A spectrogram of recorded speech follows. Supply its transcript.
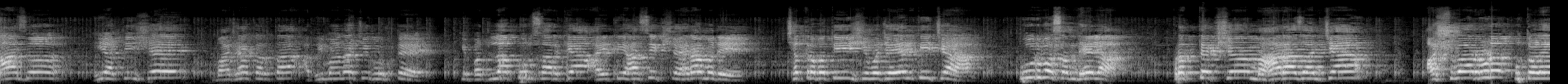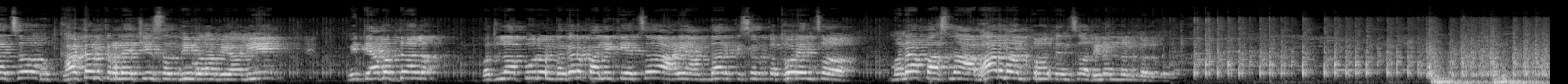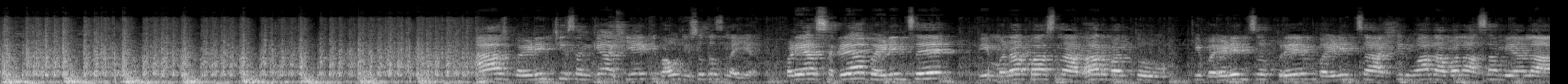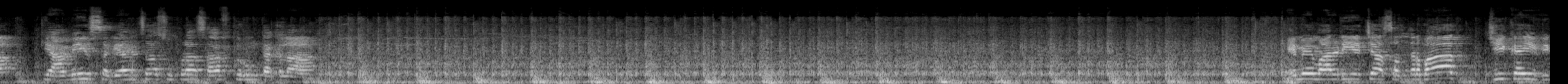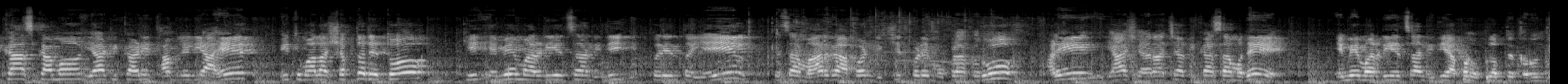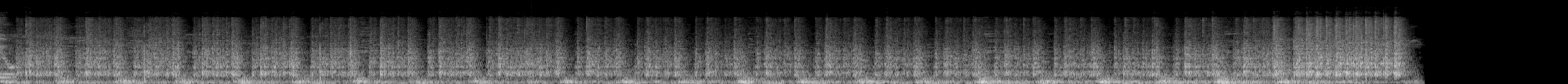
आज ही अतिशय माझ्याकरता अभिमानाची गोष्ट आहे की बदलापूर सारख्या ऐतिहासिक शहरामध्ये छत्रपती शिवजयंतीच्या पूर्वसंध्येला प्रत्यक्ष महाराजांच्या अश्वारूढ पुतळ्याचं उद्घाटन करण्याची संधी मला मिळाली. मी त्याबद्दल बदलापूर नगरपालिकेचं आणि आमदार किसन कथोर यांचं मनापासनं आभार मानतो त्यांचं अभिनंदन करतो. आज बहिणींची संख्या अशी आहे की भाऊ दिसतच नाहीये. पण या सगळ्या बहिणींचे मी मनापासून आभार मानतो की बहिणींचं प्रेम बहिणींचा आशीर्वाद आम्हाला असा मिळाला की आम्ही सगळ्यांचा सुपडा साफ करून टाकला. एम एम आर डी एच्या संदर्भात जी काही विकास कामं या ठिकाणी थांबलेली आहेत मी तुम्हाला शब्द देतो की एम एम आर डी एचा निधी इथपर्यंत येईल त्याचा मार्ग आपण निश्चितपणे मोकळा करू आणि या शहराच्या विकासामध्ये एम एम आर डी एचा निधी आपण उपलब्ध करून देऊ.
